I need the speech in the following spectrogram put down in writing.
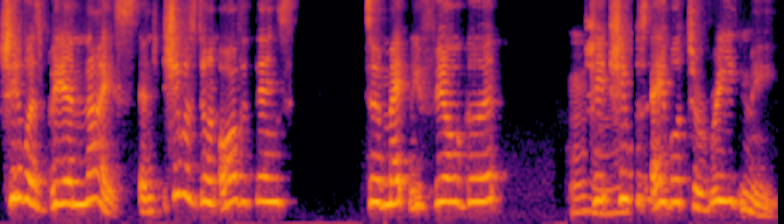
She was being nice and she was doing all the things to make me feel good. Mm-hmm. She, she was able to read me,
